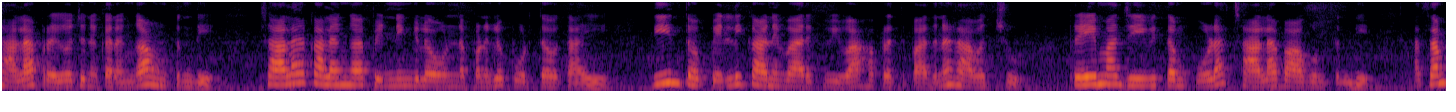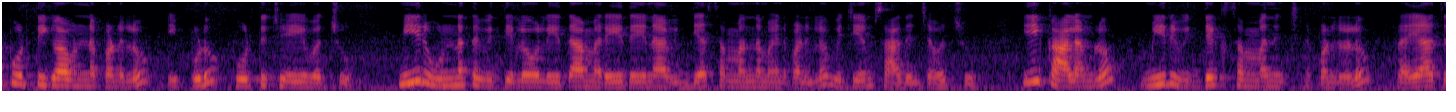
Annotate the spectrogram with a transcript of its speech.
చాలా ప్రయోజనకరంగా ఉంటుంది. చాలా కాలంగా పెండింగ్లో ఉన్న పనులు పూర్తవుతాయి. దీంతో పెళ్ళి కాని వారికి వివాహ ప్రతిపాదన రావచ్చు. ప్రేమ జీవితం కూడా చాలా బాగుంటుంది. అసంపూర్తిగా ఉన్న పనులు ఇప్పుడు పూర్తి చేయవచ్చు. మీరు ఉన్నత విద్యలో లేదా మరేదైనా విద్యా సంబంధమైన పనిలో విజయం సాధించవచ్చు. ఈ కాలంలో మీరు విద్యకు సంబంధించిన పనులలో ప్రయోజ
